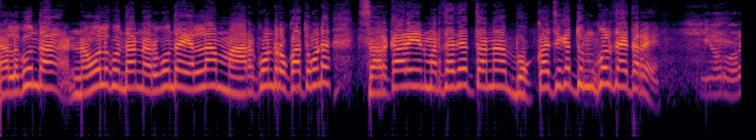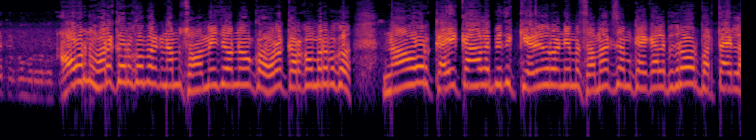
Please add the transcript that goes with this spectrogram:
ನಲ್ಗುಂದ, ನವಲಗುಂದ, ನರಗುಂದ ಎಲ್ಲ ಮಾರ್ಕೊಂಡು ರೊಕ್ಕ ತಗೊಂಡು ಸರ್ಕಾರ ಏನು ಮಾಡ್ತಾ ಇದೆ? ತನ್ನ ಬೊಕ್ಕಚಿಗೆ ತುಂಬಿಕೊಳ್ತಾ ಇದ್ದಾರೆ. ಅವ್ರನ್ನ ಹೊರಗೆ ಕರ್ಕೊಂಬರ್ಬೇಕು ನಮ್ಮ ಸ್ವಾಮೀಜಿ ಅವ್ರನ್ನ ಹೊರಗೆ ಕರ್ಕೊಂಬರ್ಬೇಕು ನಾವು ಅವ್ರ ಕೈ ಕಾಲು ಬಿದ್ದು ಕೇಳಿದ್ರು, ನಿಮ್ಮ ಸಮಾಜ ನಮ್ಮ ಕೈ ಕಾಲು ಬಿದ್ರು, ಅವ್ರು ಬರ್ತಾ ಇಲ್ಲ.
